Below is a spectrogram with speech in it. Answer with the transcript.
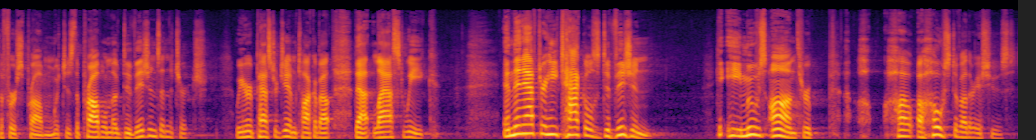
the first problem, which is the problem of divisions in the church. We heard Pastor Jim talk about that last week. And then, after he tackles division, he, moves on through a host of other issues,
